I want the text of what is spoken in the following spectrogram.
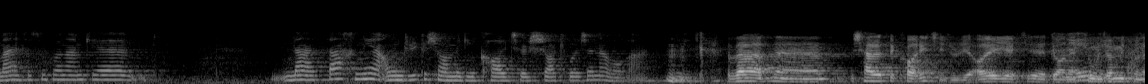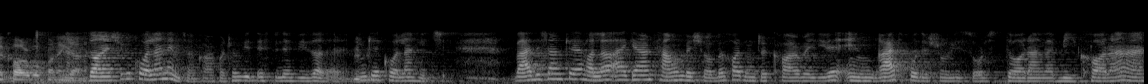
من احساس می‌کنم که نه سخت نیه اونجوری که شما میگین کالچر شاک باشه نه واقعا. و شرط کاری چی جوریه آیا یک دانشجو اونجا می‌تونه کار بکنه یا دانشجو که کلا نمی‌تونه کار کنه چون استودنت ویزا داره. این که کلا هیچی. بعدش هم که حالا اگر تمام بشه و بخواد اونجا کار بگیره انقدر خودشون ریسورس دارن و بیکارن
